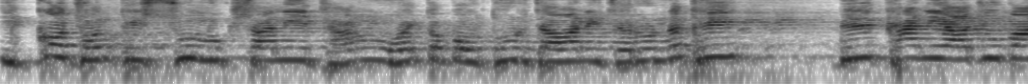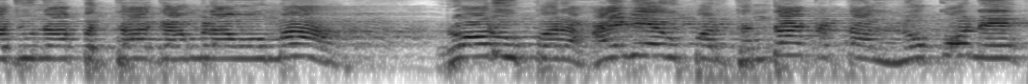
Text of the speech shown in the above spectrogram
ઇકો ઝોનથી શું નુકસાની જાણવું હોય તો બહુ દૂર જવાની જરૂર નથી. બિલખાની આજુબાજુના બધા ગામડાઓમાં રોડ ઉપર, હાઈવે ઉપર ધંધા કરતા લોકોને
